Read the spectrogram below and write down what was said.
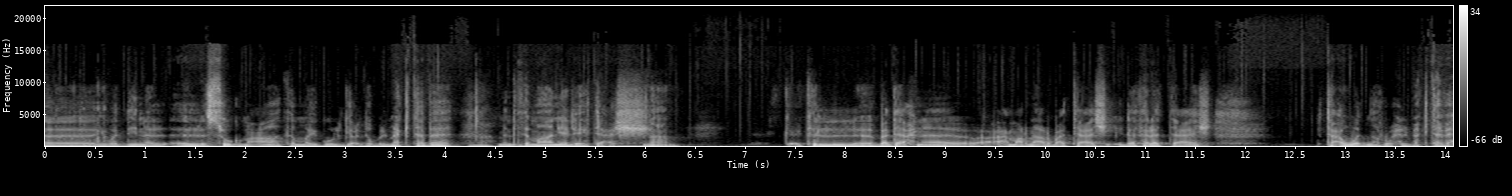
آه يودينا ال- السوق معاه ثم يقول قعدوا بالمكتبة نعم. من 8 ل 11 نعم. كل بعد إحنا أعمارنا 14 إلى 13 تعودنا نروح المكتبة.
